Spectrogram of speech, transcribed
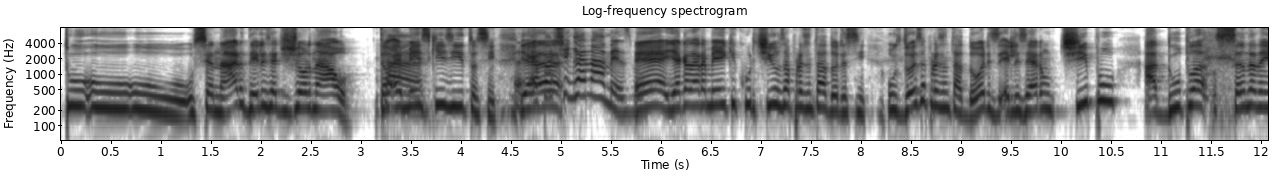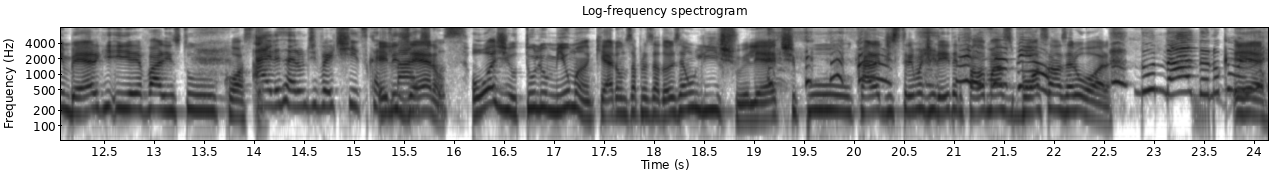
tu, o, o, o cenário deles é de jornal. Então Tá. é meio esquisito, assim. E é galera- pra te enganar mesmo. É, e a galera meio que curtia os apresentadores, assim. Os dois apresentadores, eles eram tipo a dupla Sandra Nemberg e Evaristo Costa. Ah, eles eram divertidos, Eles carismáticos. eram. Hoje, o Túlio Milman, que era um dos apresentadores, é um lixo. Ele é tipo o cara de extrema direita, ele fala umas bosta na zero hora. Do nada, eu nunca É.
